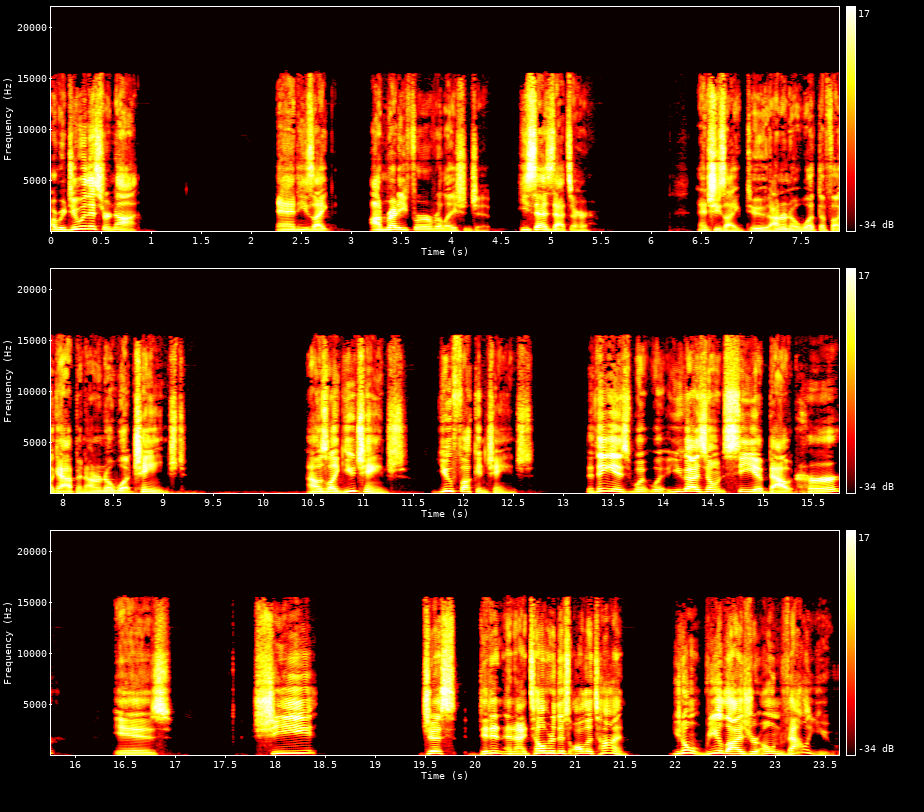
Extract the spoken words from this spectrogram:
are we doing this or not? And he's like, I'm ready for a relationship. He says that to her. And she's like, dude, I don't know what the fuck happened. I don't know what changed. I was like, you changed. You fucking changed. The thing is, what, what you guys don't see about her is she just didn't. And I tell her this all the time you don't realize your own value.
